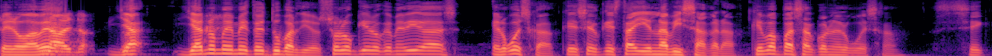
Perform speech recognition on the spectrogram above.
pero a ver, No, no, ya, ya no me meto en tu partido. Solo quiero que me digas el Huesca, que es el que está ahí en la bisagra. ¿Qué va a pasar con el Huesca? Se-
